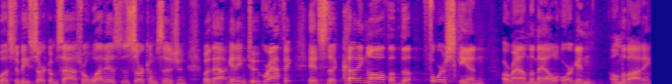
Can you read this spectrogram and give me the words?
was to be circumcised. Well, what is the circumcision? Without getting too graphic, it's the cutting off of the foreskin around the male organ on the body.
